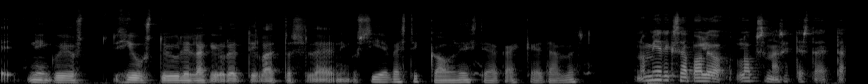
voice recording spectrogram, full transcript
et, niin kuin just hiustyylilläkin yritettiin laittaa silleen niin kuin sievesti kauniisti ja kaikkea tämmöistä. No mietitkö sä paljon lapsena sitten sitä, että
